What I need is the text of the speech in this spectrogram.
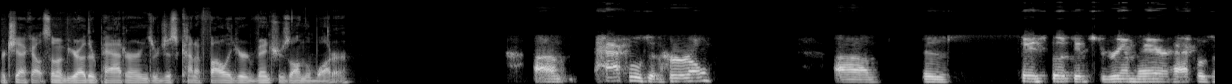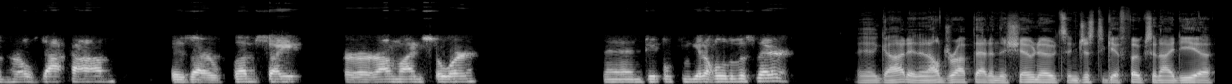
or check out some of your other patterns or just kind of follow your adventures on the water? Um, Hackles and Herl um, is Facebook, Instagram there. Hacklesandherls.com is our website or our online store and people can get a hold of us there. Yeah, got it. And I'll drop that in the show notes. And just to give folks an idea,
